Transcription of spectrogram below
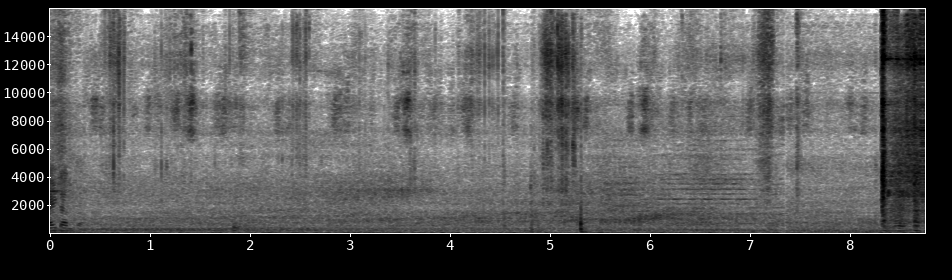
నైట్ అంతా. Thank you.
